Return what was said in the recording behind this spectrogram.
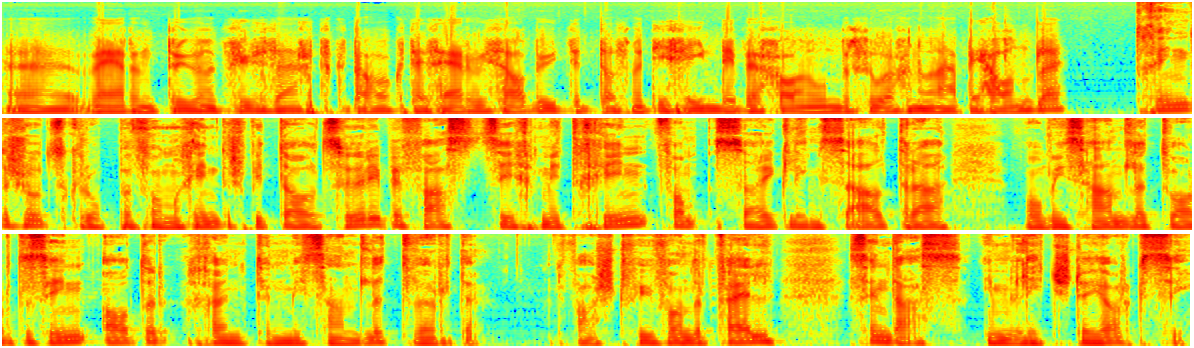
äh, während 365 Tagen den Service anbietet, dass man die Kinder eben kann untersuchen und auch behandeln die Kinderschutzgruppe vom Kinderspital Zürich befasst sich mit Kindern vom Säuglingsalter die misshandelt worden sind oder könnten misshandelt werden. Fast 500 Fälle sind das im letzten Jahr. Gewesen.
